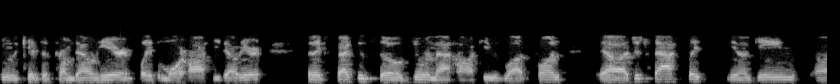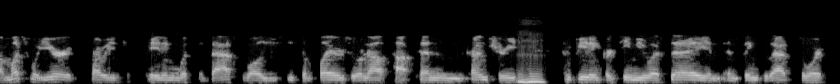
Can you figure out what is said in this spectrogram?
some of the kids have come down here and played more hockey down here than expected. So doing that hockey was a lot of fun. Uh, just fast paced, you know, games. Uh, much what you're probably anticipating with the basketball. You see some players who are now top ten in the country mm-hmm. competing for Team USA and, and things of that sort.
